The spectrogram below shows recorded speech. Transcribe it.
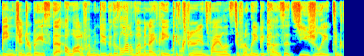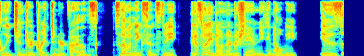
being gender based that a lot of women do. Because a lot of women, I think, experience violence differently because it's usually typically gendered, right? Gendered violence. So that would make sense to me. I guess what I don't understand, you can help me, is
